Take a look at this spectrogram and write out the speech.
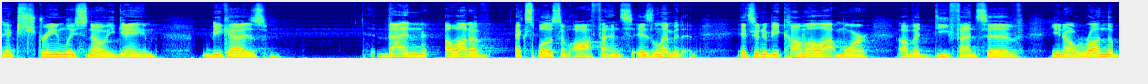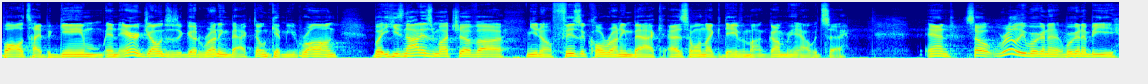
extremely snowy game because then a lot of explosive offense is limited it's going to become a lot more of a defensive, you know, run the ball type of game. And Aaron Jones is a good running back, don't get me wrong, but he's not as much of a, you know, physical running back as someone like David Montgomery, I would say. And so really we're going to we're going to be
